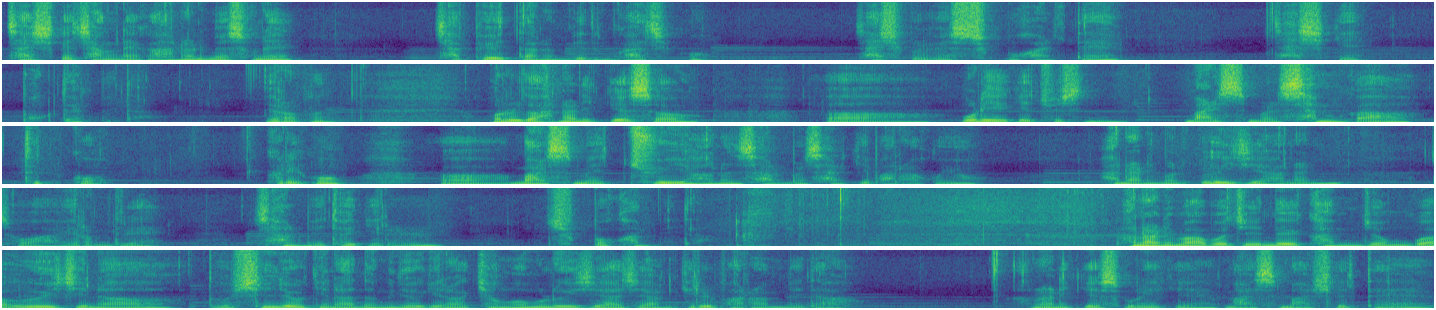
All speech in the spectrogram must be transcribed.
자식의 장래가 하나님의 손에 잡혀 있다는 믿음 가지고 자식을 위해 승복할 때 자식이 복됩니다. 여러분 오늘도 하나님께서 어, 우리에게 주신 말씀을 삼가 듣고 그리고 어, 말씀에 주의하는 삶을 살기 바라고요. 하나님을 의지하는 저와 여러분들의 삶이 되기를 축복합니다. 하나님 아버지 내 감정과 의지나 또 실력이나 능력이나 경험을 의지하지 않기를 바랍니다. 하나님께서 우리에게 말씀하실 때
